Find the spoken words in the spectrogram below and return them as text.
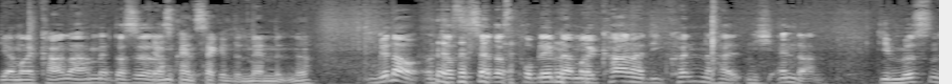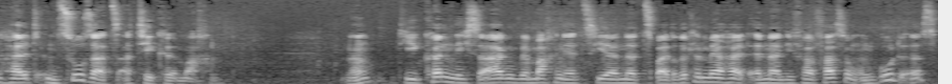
Die Amerikaner haben ja, das ist ja Wir das haben kein Second Amendment, ne? Genau, und das ist ja das Problem der Amerikaner, die können halt nicht ändern. Die müssen halt einen Zusatzartikel machen. Ne? Die können nicht sagen, wir machen jetzt hier eine Zweidrittelmehrheit, ändern die Verfassung und gut ist,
